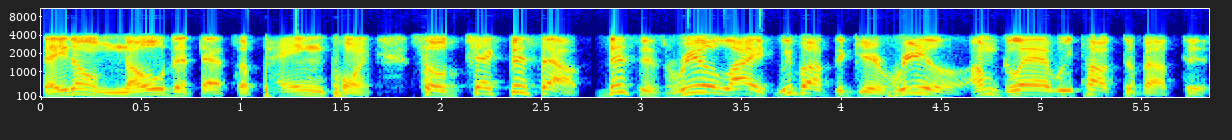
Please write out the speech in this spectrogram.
They don't know that that's a pain point. So check this out. This is real life. We about to get real. I'm glad we talked about this.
